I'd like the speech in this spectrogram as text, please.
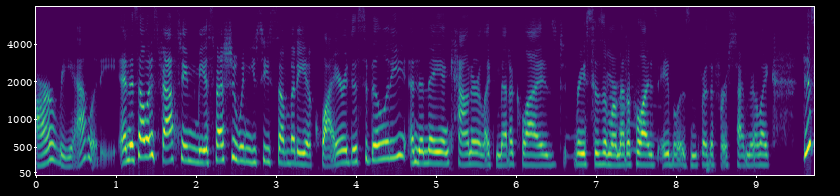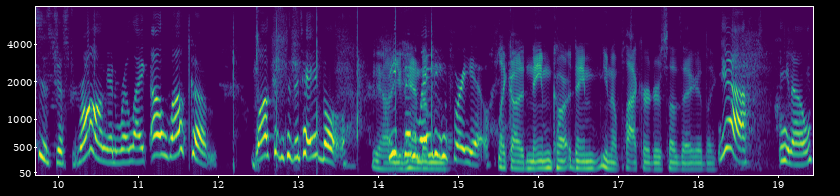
our reality. And it's always fascinating to me, especially when you see somebody acquire a disability and then they encounter like medicalized racism or medicalized ableism for the first time. They're like, this is just wrong. And we're like, oh, welcome. Welcome to the table. Yeah, we've been waiting for you. Like a name card, name, you know, placard or something. Like, yeah, you know,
